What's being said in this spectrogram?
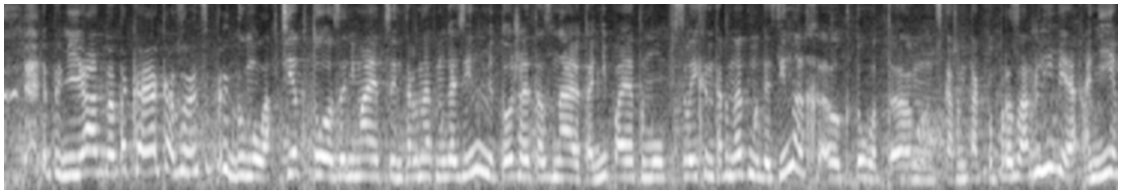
это не я одна такая, оказывается, придумала. Те, кто занимается интернет интернет-магазинами тоже это знают. Они поэтому в своих интернет-магазинах интернет-магазинах, э, кто вот, эм, скажем так, попрозорливее, они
